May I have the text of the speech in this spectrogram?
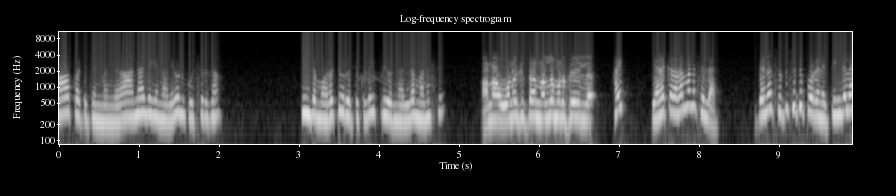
பாவப்பட்ட ஜென்மங்க. அனாதைகனாலே உனக்கு உசுறுதான். இந்த மொரட்டூரத்துக்குள்ள இப்படி ஒரு நல்ல மனசு? ஆனா உனக்கு தான் நல்ல மனசே இல்ல. ஹை எனக்கு நல்ல மனசு இல்ல. தினம் சுட்டு சுட்டு போறேனே திங்கள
